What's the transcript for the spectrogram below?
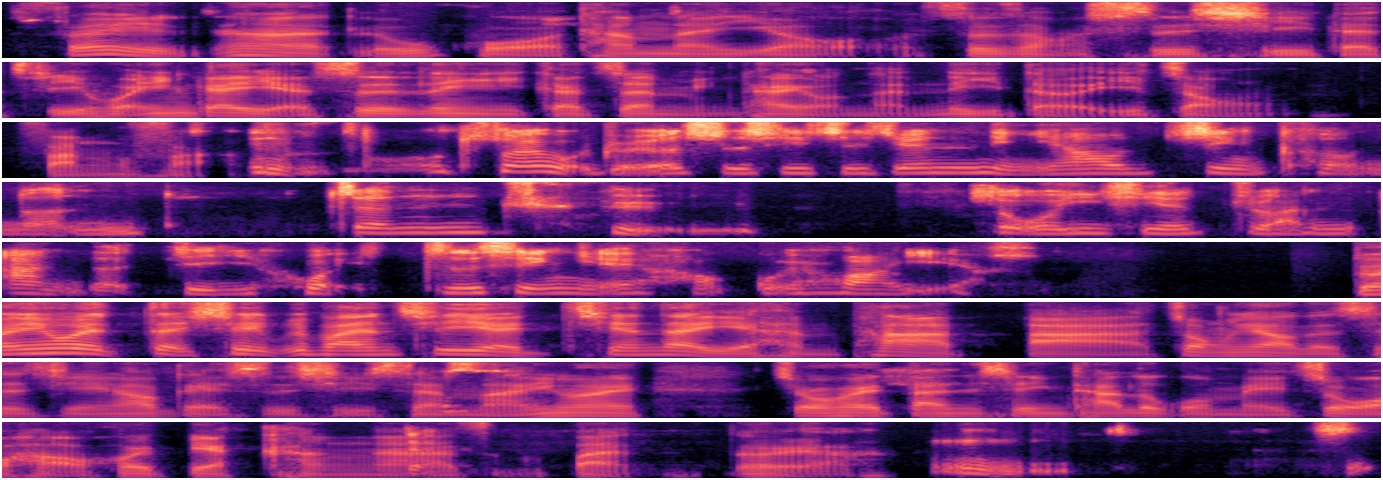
所以，那如果他们有这种实习的机会，应该也是另一个证明他有能力的一种方法。嗯，所以我觉得实习期间你要尽可能争取做一些专案的机会，执行也好，规划也好。对，因为对一般企业现在也很怕把重要的事情要给实习生嘛，因为就会担心他如果没做好会变坑啊，怎么办？对啊，嗯。是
